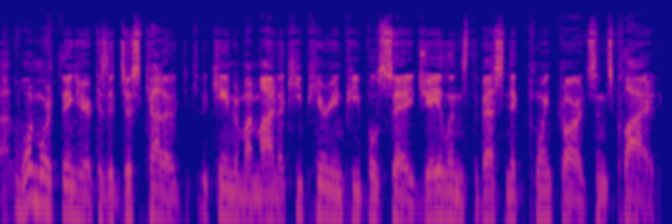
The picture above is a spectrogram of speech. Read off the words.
Uh, one more thing here, because it just kind of came to my mind. I keep hearing people say Jalen's the best Knick point guard since Clyde.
